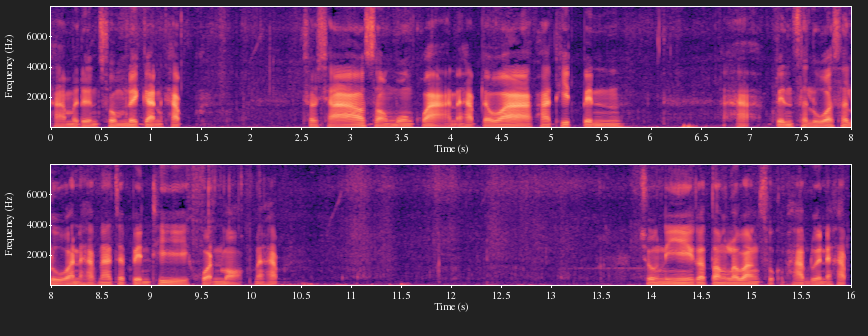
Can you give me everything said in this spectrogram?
พามาเดินชมด้วยกันครับ เช้าๆสองโมงกว่านะครับ แต่ว่าพระอาทิตย์เป็นเป็นสลัวสลัวนะครับ น่าจะเป็นที่ควนหมอกนะครับ ช่วงนี้ก็ต้องระวังสุขภาพด้วยนะครับ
